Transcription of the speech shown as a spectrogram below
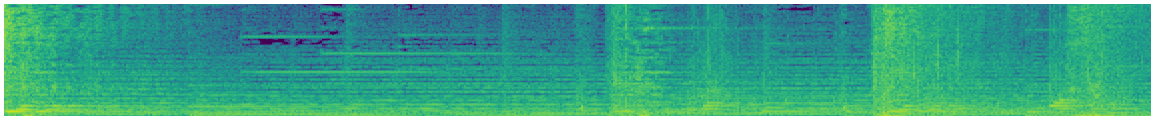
Thank you.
